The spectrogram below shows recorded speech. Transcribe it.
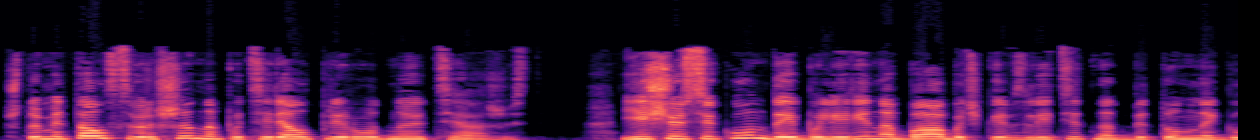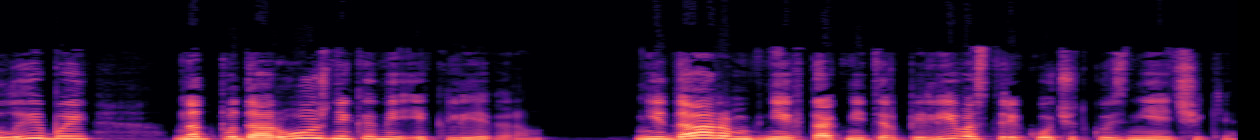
что металл совершенно потерял природную тяжесть. Еще секунда, и балерина бабочкой взлетит над бетонной глыбой — над подорожниками и клевером. Недаром в них так нетерпеливо стрекочут кузнечики.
